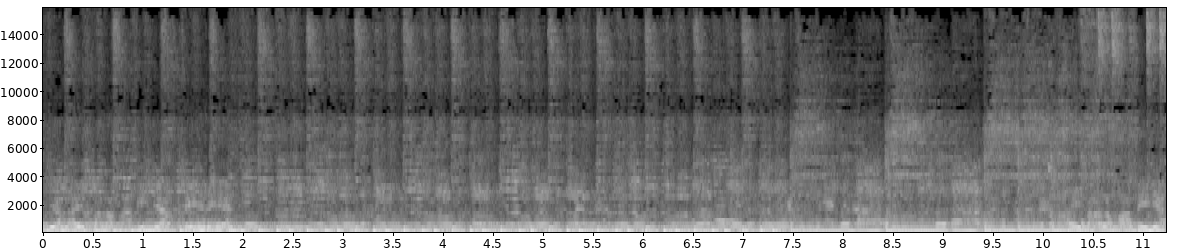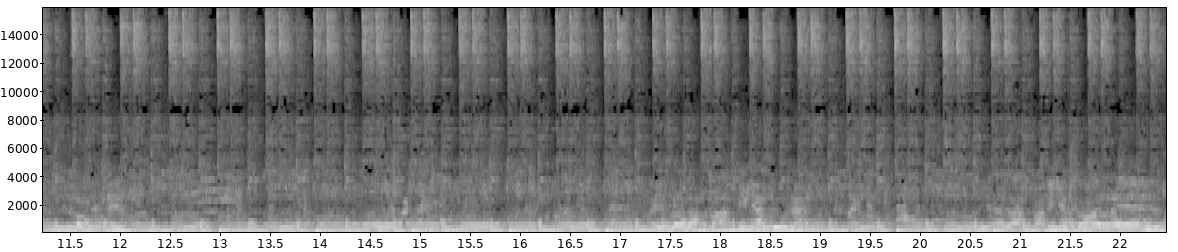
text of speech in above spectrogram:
ahí e para la familia Pérez. Ahí para la familia López. Ahí para la familia Durán. Y a la familia Torres.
